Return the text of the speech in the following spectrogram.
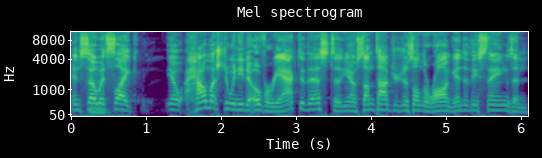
And so mm-hmm. it's like, you know, how much do we need to overreact to this? To, you know, sometimes you're just on the wrong end of these things. And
